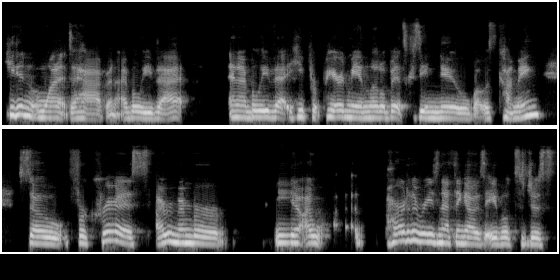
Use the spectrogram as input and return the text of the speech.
He didn't want it to happen. I believe that. And I believe that he prepared me in little bits because he knew what was coming. So for Chris, I remember, you know, I part of the reason I think I was able to just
